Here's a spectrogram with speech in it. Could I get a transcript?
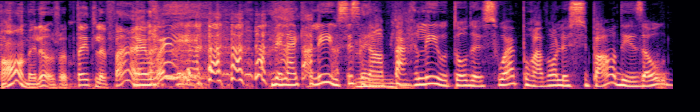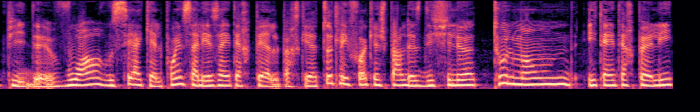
Bon, ben là, je vais peut-être le faire. ben. Mais la clé aussi, c'est Ben d'en oui. parler autour de soi pour avoir le support des autres, puis de voir aussi à quel point ça les interpelle. Parce que toutes les fois que je parle de ce défi-là, tout le monde est interpellé.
